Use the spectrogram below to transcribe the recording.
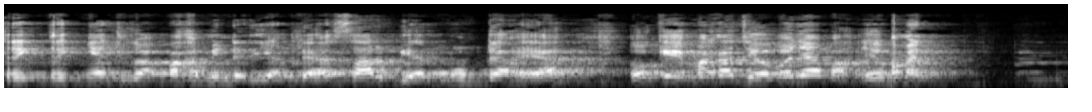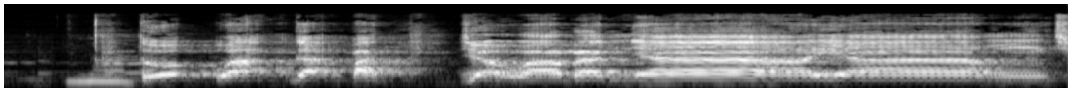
Trik-triknya juga pahamin dari yang dasar biar mudah ya. Oke maka jawabannya apa? Yuk komen Nah, Tuh, wa, gak, empat. Jawabannya yang C.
